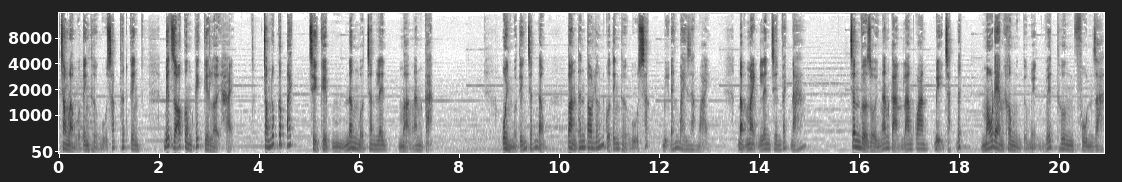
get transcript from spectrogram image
Trong lòng của tinh thử ngũ sắc thất kinh, biết rõ công kích kia lợi hại, trong lúc cấp bách chỉ kịp nâng một chân lên mà ngăn cản. Uỳnh một tiếng chấn động, toàn thân to lớn của tinh thử ngũ sắc bị đánh bay ra ngoài, đập mạnh lên trên vách đá chân vừa rồi ngăn cản lam quang bị chặt đứt máu đen không ngừng từ miệng vết thương phun ra.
